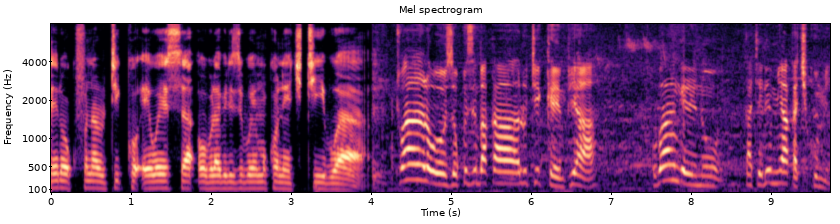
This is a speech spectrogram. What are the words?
kaseera okufuna lutikko eweesa obulabirizi bw'emukono ekitiibwa. Twalowooza okuzimba ka lutikko empya kubanga eno kati eri mu myaka kikumi.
